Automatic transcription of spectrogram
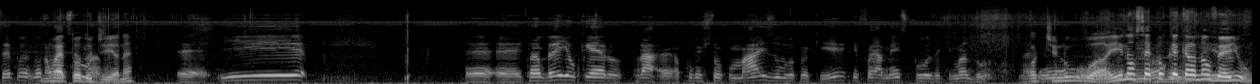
sempre no Não final é de todo semana. dia, né? É, e é, é, também eu quero, tra... eu estou com mais um outro aqui, que foi a minha esposa que mandou. né? Continua. E não sei por que que ela não veio.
